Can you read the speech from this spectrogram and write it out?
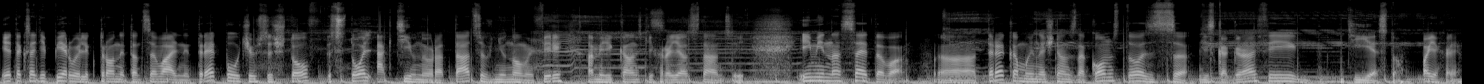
И это, кстати, первый электронный танцевальный трек, получивший что в- столь активную ротацию в дневном эфире американских радиостанций. Именно с этого э, трека мы начнем знакомство с дискографией Тиесто. Поехали.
